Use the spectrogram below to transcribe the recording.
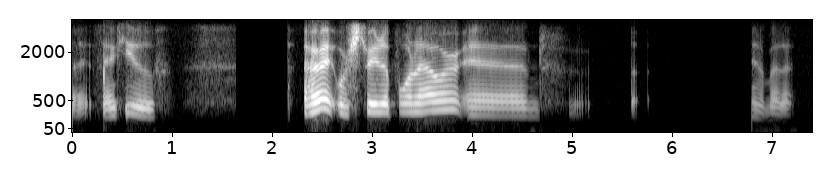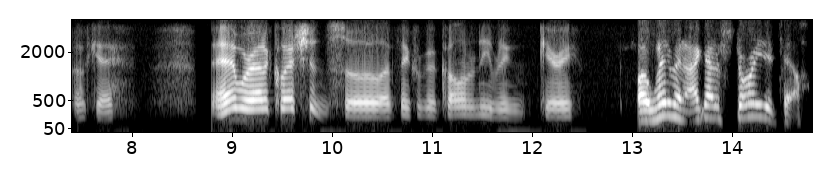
All right, thank you. All right, we're straight up one hour and. uh, Wait a minute. Okay. And we're out of questions, so I think we're going to call it an evening, Cary. Oh, wait a minute. I got a story to tell.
